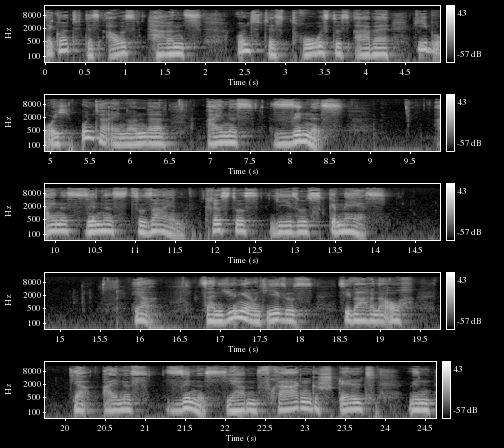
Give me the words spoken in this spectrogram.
Der Gott des Ausharrens und des Trostes aber gebe euch untereinander eines Sinnes, eines Sinnes zu sein, Christus Jesus gemäß. Ja, seine Jünger und Jesus, sie waren auch ja eines Sinnes. Sie haben Fragen gestellt, wenn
